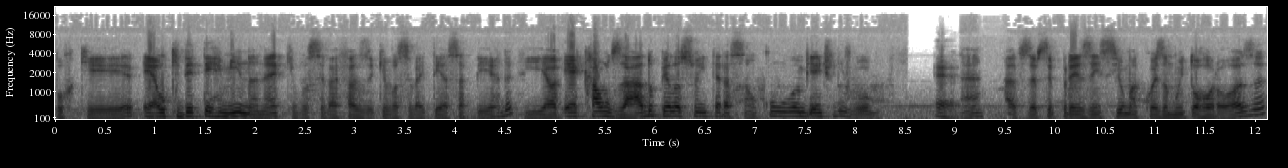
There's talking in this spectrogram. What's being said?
porque é o que determina, né, que você vai fazer, que você vai ter essa perda e é, é causado pela sua interação com o ambiente do jogo. É. Né? Ah, você presencia uma coisa muito horrorosa,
